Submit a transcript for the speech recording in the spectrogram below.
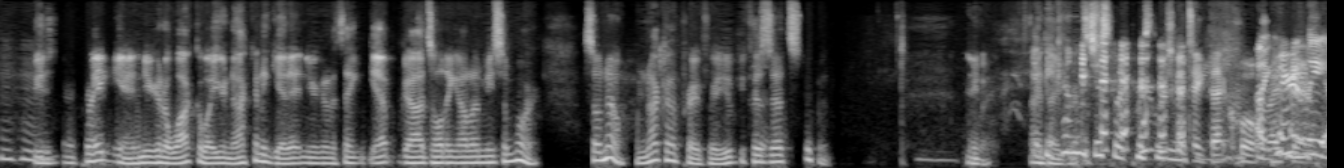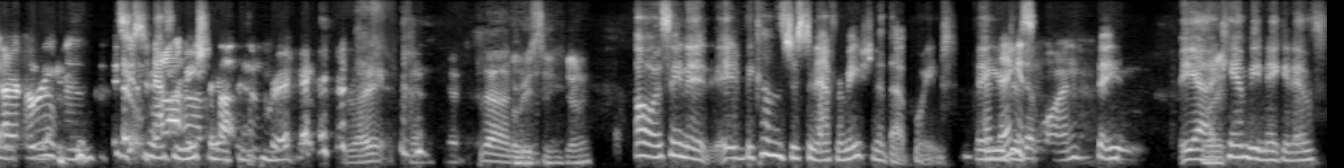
Mhm. You're to pray again. You're going to walk away. You're not going to get it, and you're going to think, "Yep, God's holding out on me some more." So no, I'm not going to pray for you because that's stupid. Mm-hmm. Anyway, I It digress. becomes just what I'm just gonna take that quote right apparently there, our group is It's just an affirmation at that point. right? And- and put that on What were you saying, Jenny? Oh, I was saying it, it becomes just an affirmation at that point. That a you're negative just one. saying- yeah, Right. it can be negative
